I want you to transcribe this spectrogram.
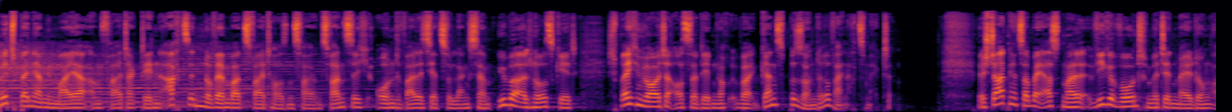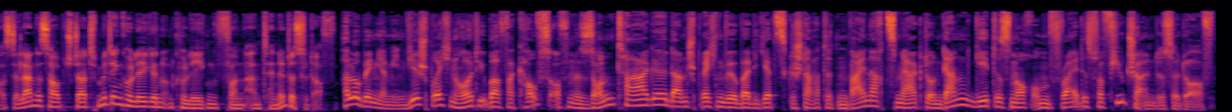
mit Benjamin Meyer am Freitag, den 18. November 2022. Und weil es jetzt so langsam überall losgeht, sprechen wir heute außerdem noch über ganz besondere Weihnachtsmärkte. Wir starten jetzt aber erstmal wie gewohnt mit den Meldungen aus der Landeshauptstadt mit den Kolleginnen und Kollegen von Antenne Düsseldorf. Hallo Benjamin, wir sprechen heute über verkaufsoffene Sonntage, dann sprechen wir über die jetzt gestarteten Weihnachtsmärkte und dann geht es noch um Fridays for Future in Düsseldorf.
